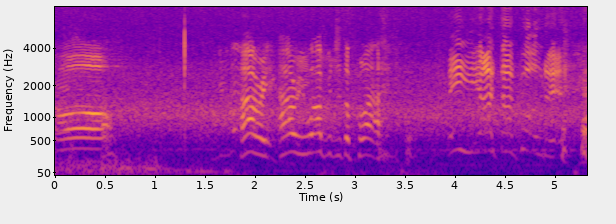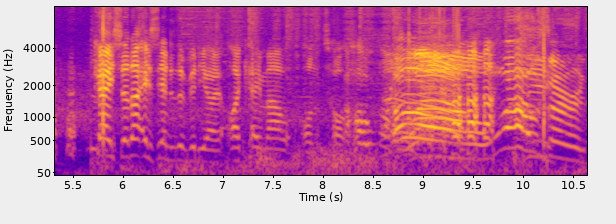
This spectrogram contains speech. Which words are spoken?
Oh. Harry, Harry, what happened to the plan? I, I bottled it! Okay, so that is the end of the video. I came out on top. Oh, Oh, wowzers!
